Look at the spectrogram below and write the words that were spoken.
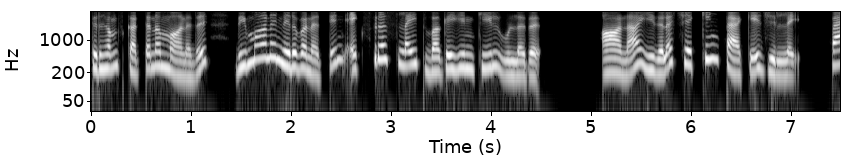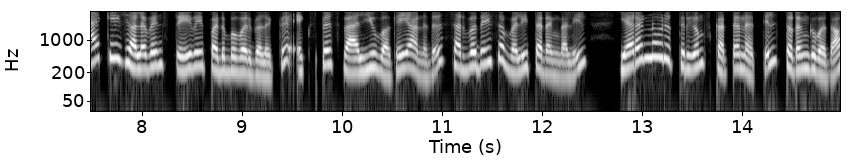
திருஹம்ஸ் கட்டணமானது விமான நிறுவனத்தின் எக்ஸ்பிரஸ் லைட் வகையின் கீழ் உள்ளது. ஆனா இதுல செக்கிங் பேக்கேஜ் இல்லை. பேக்கேஜ் அலவன்ஸ் தேவைப்படுபவர்களுக்கு எக்ஸ்பிரஸ் வேல்யூ வகையானது சர்வதேச வழித்தடங்களில் இருநூறு திருகம்ஸ் கட்டணத்தில் தொடங்குவதா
